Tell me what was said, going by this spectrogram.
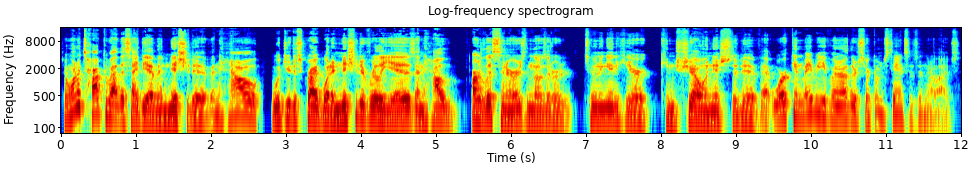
So I want to talk about this idea of initiative and how would you describe what initiative really is and how our listeners and those that are tuning in here can show initiative at work and maybe even other circumstances in their lives.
